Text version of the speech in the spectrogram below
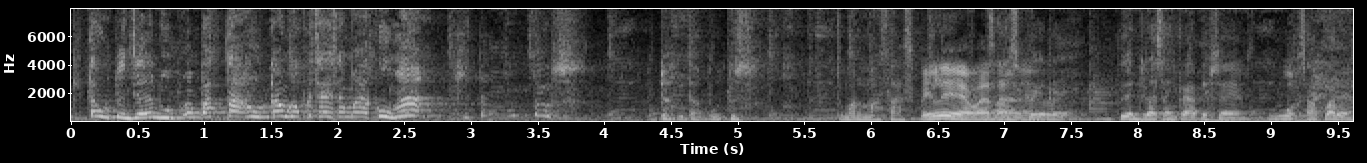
Kita udah jalan hubungan 4 tahun kamu nggak percaya sama aku ha kita putus. Udah kita putus. Cuman masalah sepele ya mas? masalah sepele. Itu yang dirasain kreatif saya. Wah. Sabar ya.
